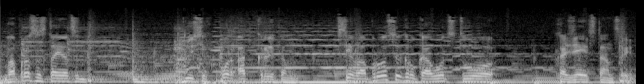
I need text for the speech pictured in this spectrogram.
вопрос остается до сих пор открытым. Все вопросы к руководству хозяев станции.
